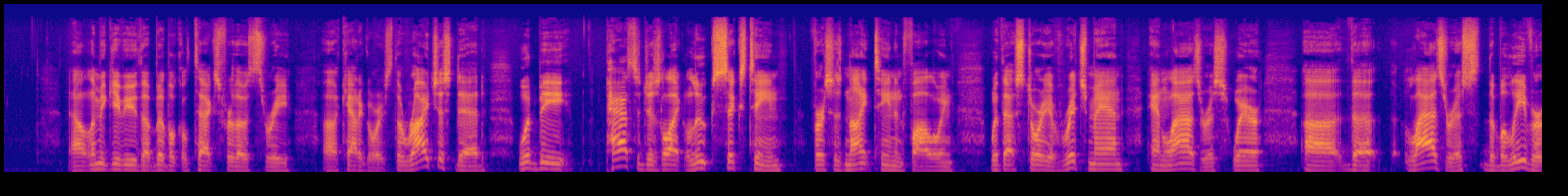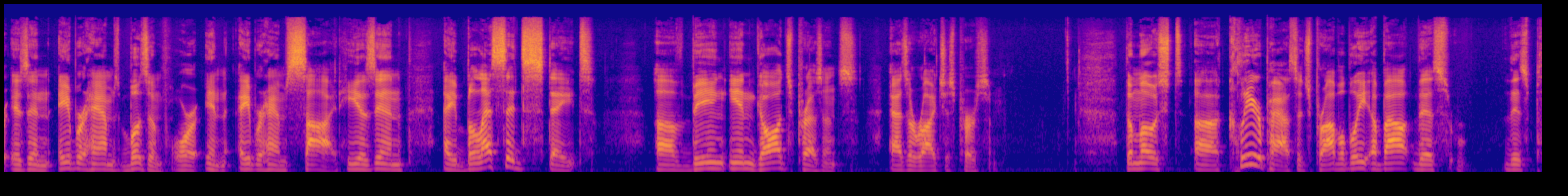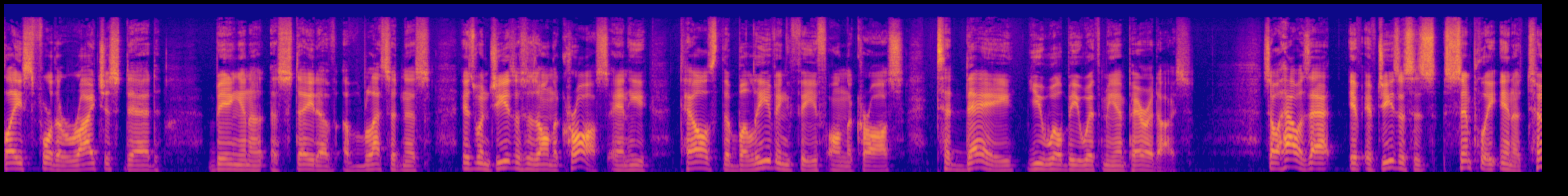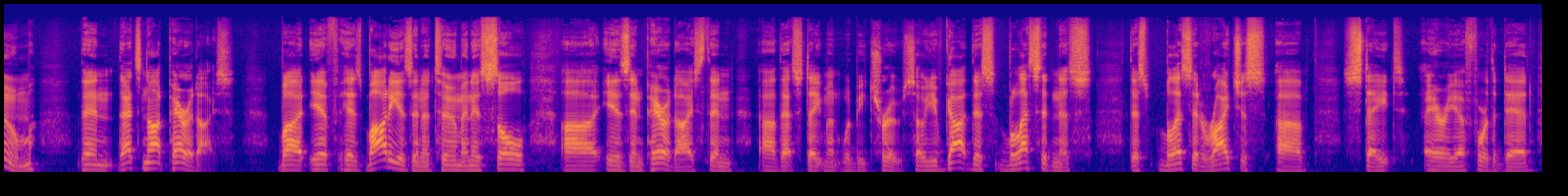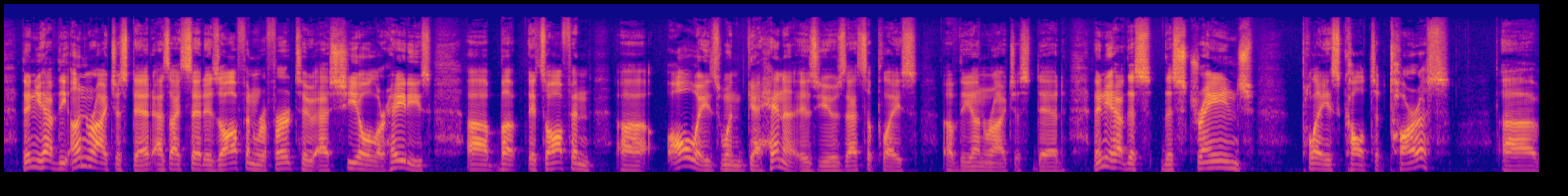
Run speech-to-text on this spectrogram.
Now, let me give you the biblical text for those three uh, categories. The righteous dead would be passages like Luke 16, verses 19 and following, with that story of rich man and Lazarus, where uh, the Lazarus, the believer, is in Abraham's bosom or in Abraham's side. He is in a blessed state of being in God's presence as a righteous person the most uh, clear passage, probably, about this, this place for the righteous dead being in a, a state of, of blessedness is when Jesus is on the cross and he tells the believing thief on the cross, Today you will be with me in paradise. So, how is that? If, if Jesus is simply in a tomb, then that's not paradise. But if his body is in a tomb and his soul uh, is in paradise, then uh, that statement would be true. So you've got this blessedness, this blessed righteous uh, state area for the dead. Then you have the unrighteous dead, as I said, is often referred to as Sheol or Hades, uh, but it's often, uh, always when Gehenna is used, that's the place of the unrighteous dead. Then you have this, this strange place called Tartarus uh,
